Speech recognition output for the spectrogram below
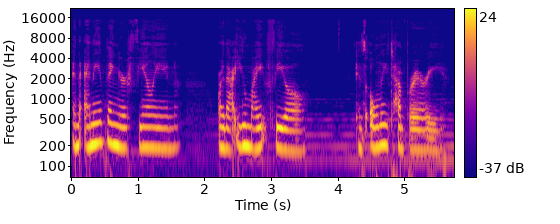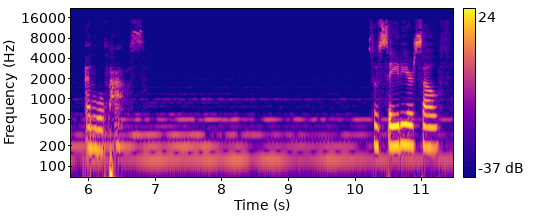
and anything you're feeling or that you might feel is only temporary and will pass. So say to yourself,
